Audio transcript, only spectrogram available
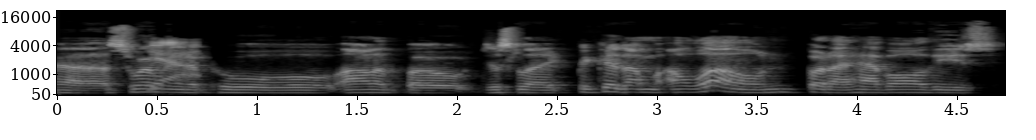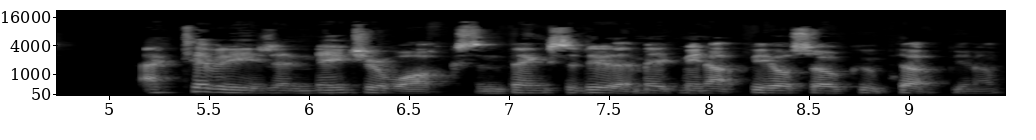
uh, swimming yeah. in a pool, on a boat, just like because I'm alone, but I have all these activities and nature walks and things to do that make me not feel so cooped up, you know.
